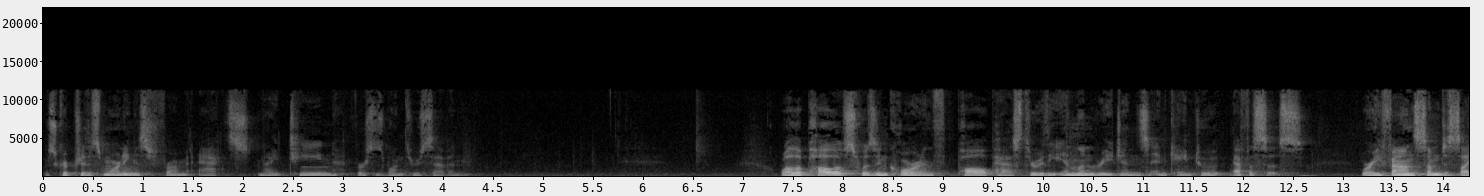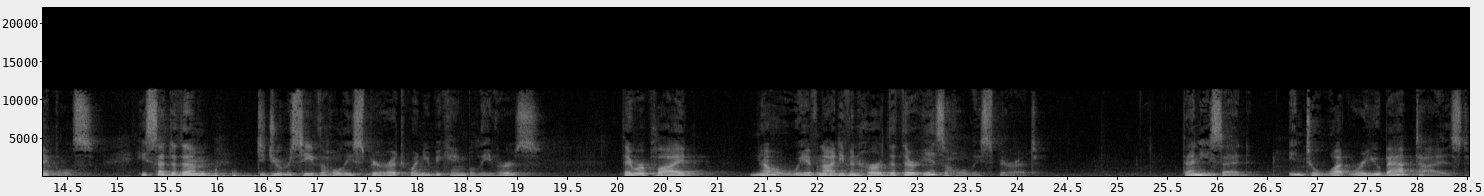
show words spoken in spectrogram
The scripture this morning is from Acts 19, verses 1 through 7. While Apollos was in Corinth, Paul passed through the inland regions and came to Ephesus, where he found some disciples. He said to them, Did you receive the Holy Spirit when you became believers? They replied, No, we have not even heard that there is a Holy Spirit. Then he said, Into what were you baptized?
